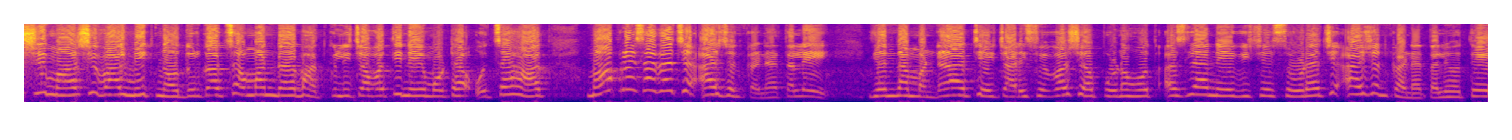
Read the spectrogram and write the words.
श्री महर्षी वाल्मिक नवदुर्गोत्सव मंडळ भातकुलीच्या वतीने मोठ्या उत्साहात महाप्रसादाचे आयोजन करण्यात आले. यंदा मंडळाचे चाळीसवे वर्ष पूर्ण होत असल्याने विशेष सोहळ्याचे आयोजन करण्यात आले होते.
